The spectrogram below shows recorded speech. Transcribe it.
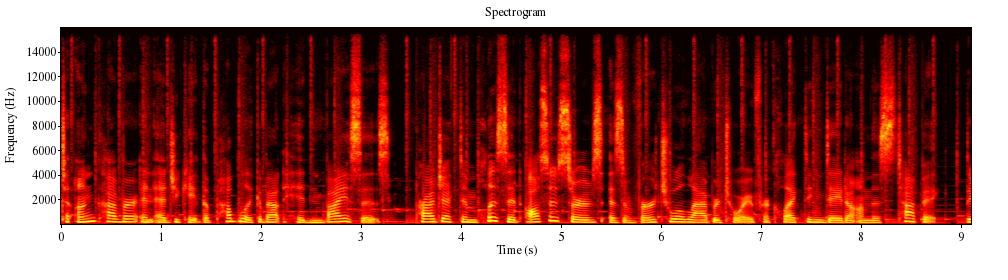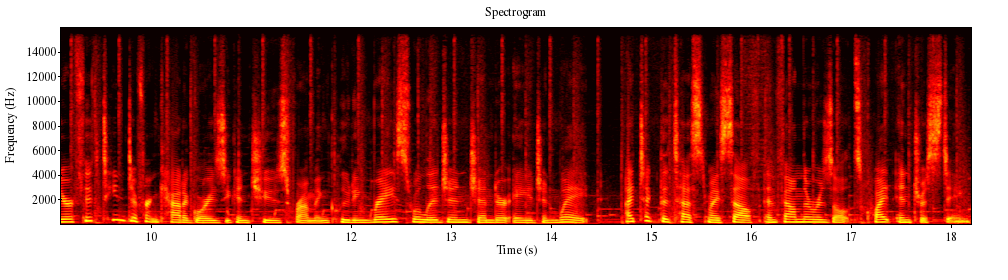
to uncover and educate the public about hidden biases. Project Implicit also serves as a virtual laboratory for collecting data on this topic. There are 15 different categories you can choose from, including race, religion, gender, age, and weight. I took the test myself and found the results quite interesting.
